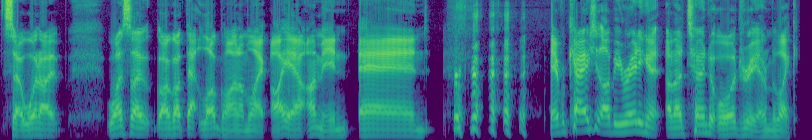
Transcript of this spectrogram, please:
So when I once I, I got that log line, I'm like, oh yeah, I'm in, and every occasion I'll be reading it and I turn to Audrey and I'm like,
